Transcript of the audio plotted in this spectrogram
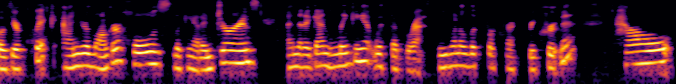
both your quick and your longer holds, looking at endurance, and then again, linking it with the breath. We wanna look for correct recruitment. How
